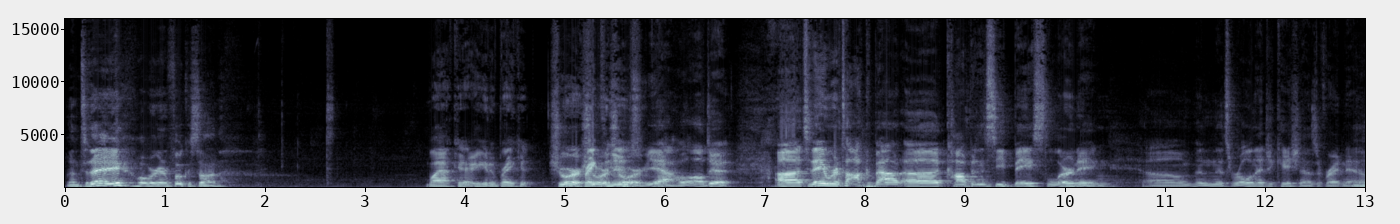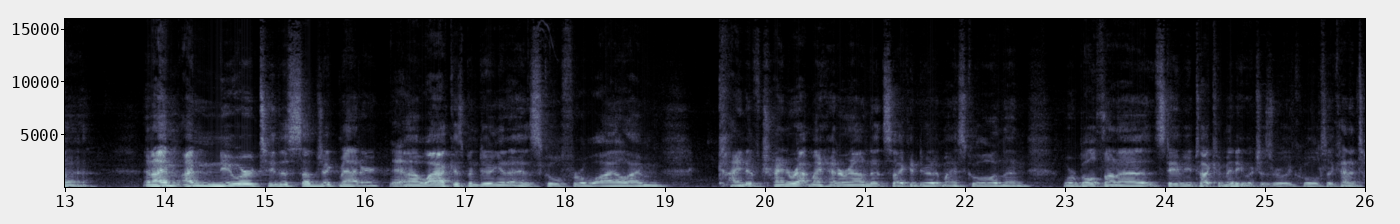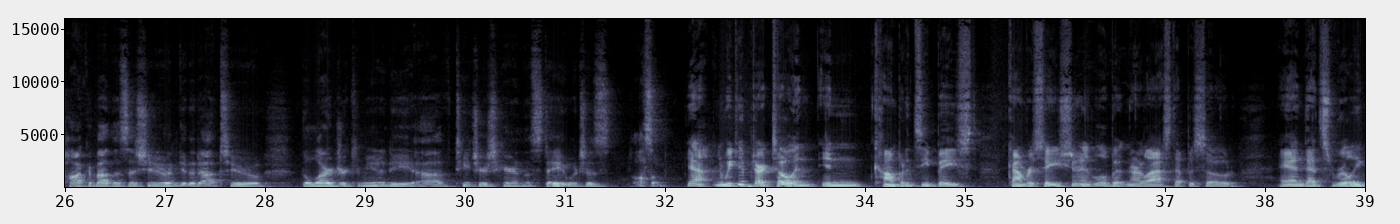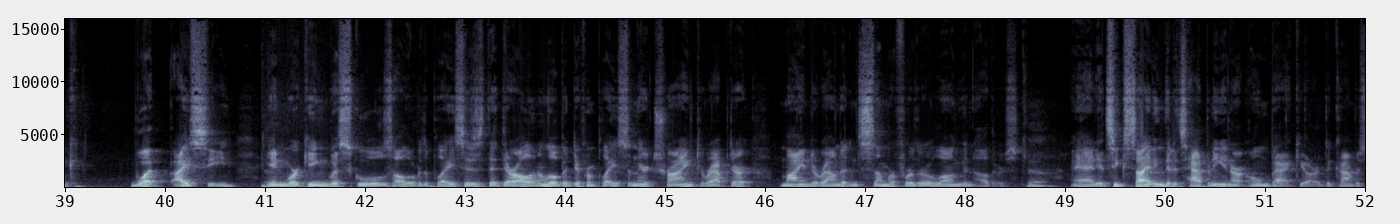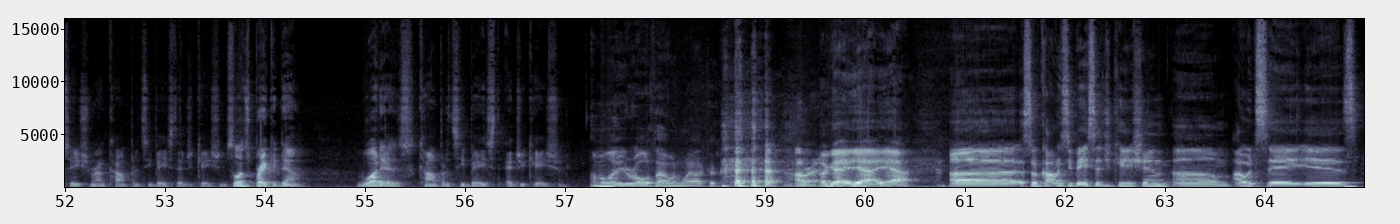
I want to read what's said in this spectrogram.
and today, what we're going to focus on? Waiaka, are you going to break it? Sure, Break sure, sure. Yeah, well, I'll do it. Uh, today we're going to talk about uh, competency-based learning um, and its role in education as of right now. Yeah. And I'm I'm newer to the subject matter. Yeah. Uh, Waiaka's been doing it at his school for a while. I'm kind of trying to wrap my head around it so I can do it at my school. And then we're both on a state of Utah committee, which is really cool to kind of talk about this issue and get it out to the larger community of teachers here in the state, which is awesome. Yeah, and we dipped our toe in, in competency based conversation a little bit in our last episode, and that's really what I see in working with schools all over the place is that they're all in a little bit different place and they're trying to wrap their mind around it, and some are further along than others. Yeah. And it's exciting that it's happening in our own backyard, the conversation around competency based education. So let's break it down. What is competency based education? I'm gonna let you roll with that one, Waiaka. All right. Okay, yeah, yeah. Uh, so competency-based education, um, I would say, is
